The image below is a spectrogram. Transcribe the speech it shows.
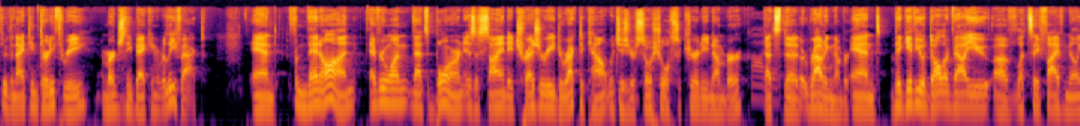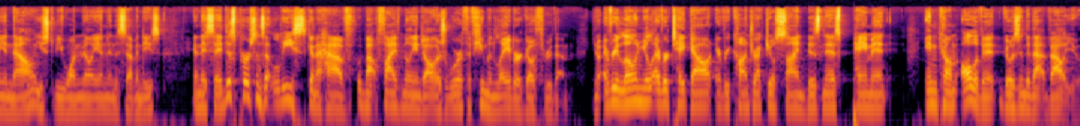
through the 1933 Emergency Banking Relief Act. And from then on, everyone that's born is assigned a Treasury direct account, which is your social security number. Got that's it. the routing number. And they give you a dollar value of, let's say, 5 million now. It used to be 1 million in the 70s. And they say this person's at least going to have about $5 million worth of human labor go through them. You know, every loan you'll ever take out, every contract you'll sign, business, payment, income, all of it goes into that value.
